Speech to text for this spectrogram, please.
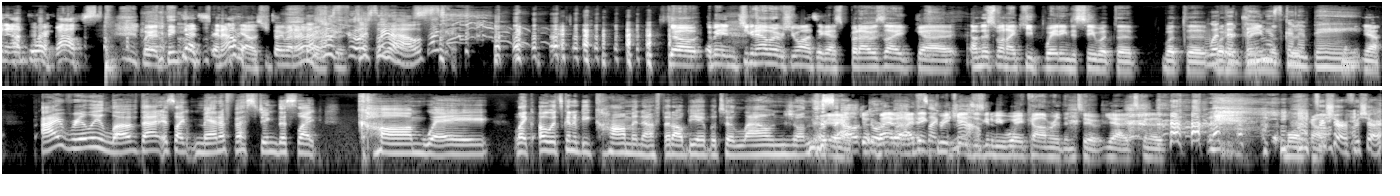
an outdoor house. Wait, I think that's an outhouse. You're talking about an outhouse. just- You're like, just a a house." Second." so I mean, she can have whatever she wants, I guess. But I was like, uh, on this one, I keep waiting to see what the what the What, what, her the dream thing is going to be. Yeah, I really love that. It's like manifesting this like calm way. Like, oh, it's going to be calm enough that I'll be able to lounge on this Oh, yeah, yeah. outdoor. By the way. I think like, three kids no. is going to be way calmer than two. Yeah, it's going to more calm. for sure, for sure.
